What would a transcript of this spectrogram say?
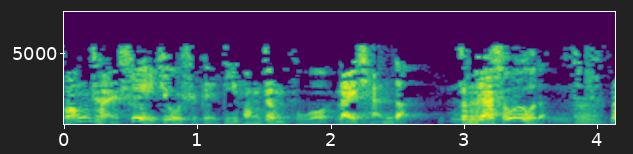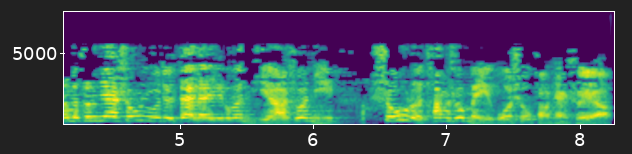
房产税就是给地方政府来钱的，增加收入的。嗯。那么增加收入就带来一个问题啊，说你收了，他们说美国收房产税啊，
